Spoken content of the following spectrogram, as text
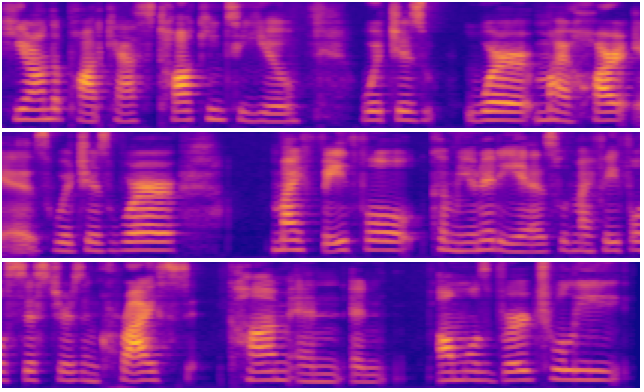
here on the podcast, talking to you, which is where my heart is, which is where my faithful community is, with my faithful sisters in Christ come and, and almost virtually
